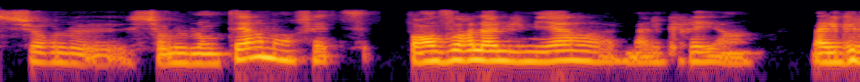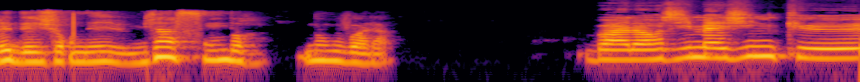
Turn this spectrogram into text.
sur le, sur le long terme, en fait. Enfin, voir la lumière malgré, malgré des journées bien sombres. Donc voilà. Bah alors j'imagine que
